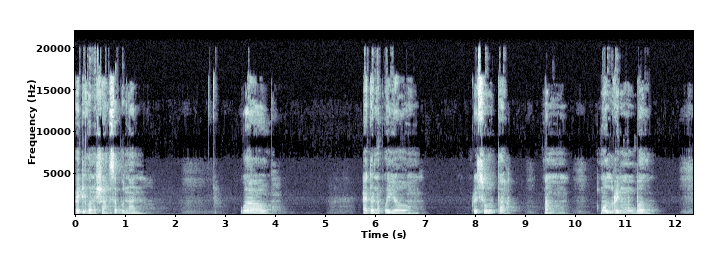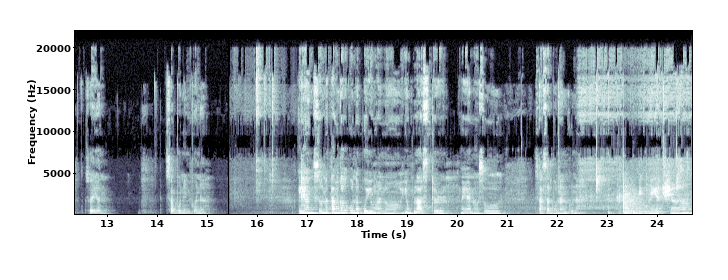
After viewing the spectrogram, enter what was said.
Pwede ko na siyang sabunan. Wow. Ito na po yung resulta ng mole removal. So, ayan. Sabunin ko na. Ayan, so natanggal ko na po yung ano, yung plaster. Ayan o, so sasabunan ko na. Hindi ko na yan siyang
